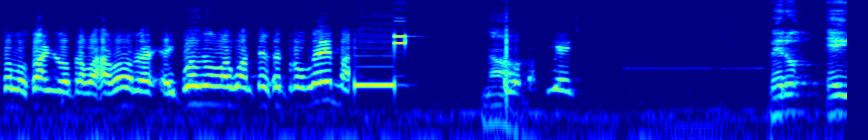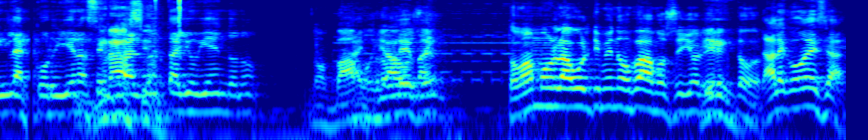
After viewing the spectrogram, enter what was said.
todos los años los trabajadores. El pueblo no aguanta ese problema. No. También. Pero en la cordillera central Gracias. no está lloviendo, ¿no? Nos Hay vamos ya. ahí. Tomamos la última y nos vamos, señor Sí, director. Dale con esa.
